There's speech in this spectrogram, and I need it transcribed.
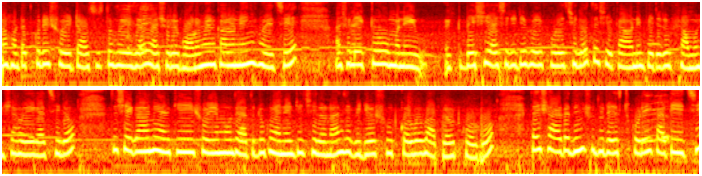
না। হঠাৎ করে শরীরটা অসুস্থ হয়ে যায়। আসলে গরমের কারণেই হয়েছে। আসলে একটু মানে একটু বেশি অ্যাসিডিটি হয়ে পড়েছিল, তো সে কারণে পেটের সমস্যা হয়ে গেছিল। তো সে কারণে আর কি শরীরের মধ্যে এতটুকু এনার্জি ছিল না যে ভিডিও শ্যুট করব বা আপলোড করব। তাই সারাটা দিন শুধু রেস্ট করেই কাটিয়েছি।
